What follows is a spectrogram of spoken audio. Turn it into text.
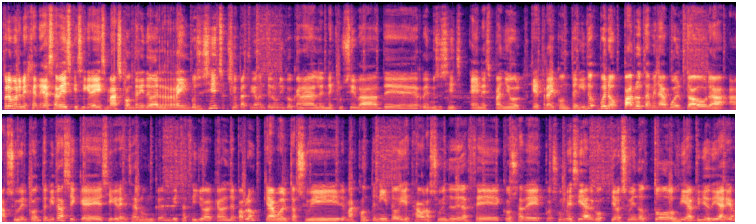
Pero bueno, mi gente, ya sabéis que si queréis más contenido de Rainbow Six Siege, soy prácticamente el único canal en exclusiva de Rainbow Six Siege en español que trae contenido. Bueno, Pablo también ha vuelto ahora a subir contenido, así que si queréis echar un, vistacillo al canal de Pablo, que ha vuelto a subir más contenido y está ahora subiendo desde hace cosa de pues un mes y algo, llevo subiendo todos los días vídeo diario,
